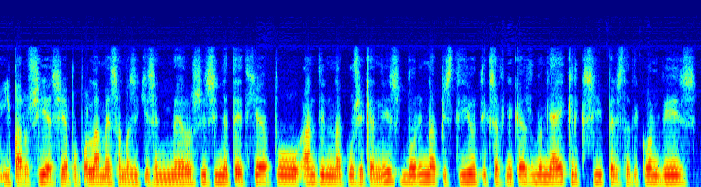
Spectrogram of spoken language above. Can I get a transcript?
η παρουσίαση από πολλά μέσα μαζικής ενημέρωσης είναι τέτοια που αν την ακούσει κανείς μπορεί να πιστεί ότι ξαφνικά ζούμε μια έκρηξη περιστατικών βίης ε,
